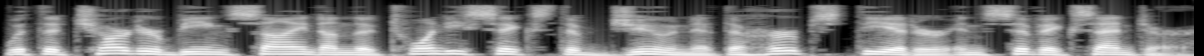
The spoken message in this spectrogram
with the charter being signed on 26 June at the Herbst Theatre in Civic Center.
